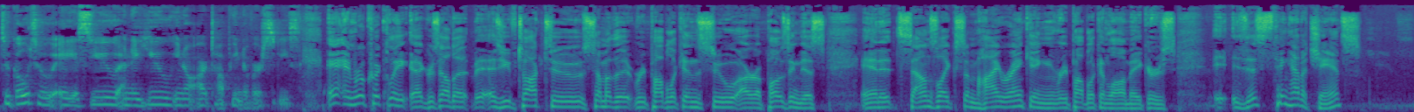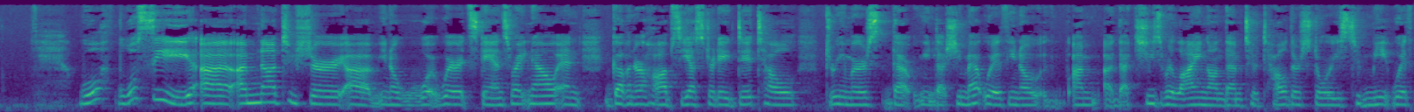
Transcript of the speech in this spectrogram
to go to ASU and AU, you know, our top universities. And, and real quickly, uh, Griselda, as you've talked to some of the Republicans who are opposing this, and it sounds like some high-ranking Republican lawmakers, is this thing have a chance? We'll we'll see. Uh, I'm not too sure, uh, you know, wh- where it stands right now. And Governor Hobbs yesterday did tell Dreamers that you know, that she met with, you know, um, uh, that she's relying on them to tell their stories, to meet with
